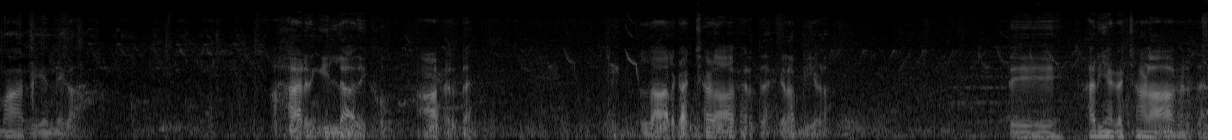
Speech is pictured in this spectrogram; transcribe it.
ਮਾਰ ਲਈਏ ਨਿਗਾ ਆਹ ਰੰਗੀਲਾ ਦੇਖੋ ਆ ਫਿਰਦਾ ਲਾਲ ਕੱਛ ਵਾਲਾ ਆ ਫਿਰਦਾ ਗੁਲਾਬੀ ਵਾਲਾ। ਤੇ ਹਰੀਆਂ ਕੱਛਾਂ ਵਾਲਾ ਆ ਫਿਰਦਾ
